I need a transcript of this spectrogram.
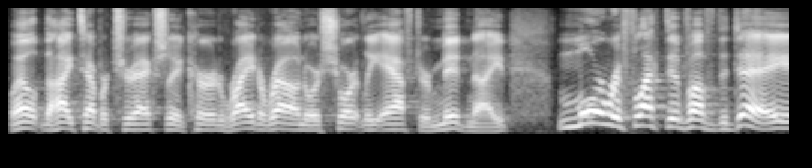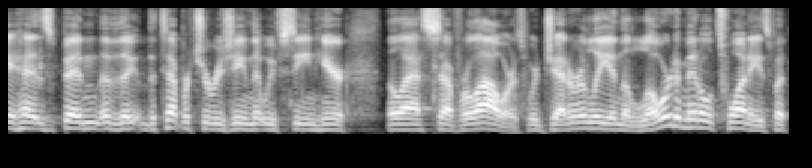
Well, the high temperature actually occurred right around or shortly after midnight. More reflective of the day has been the, the temperature regime that we've seen here the last several hours. We're generally in the lower to middle 20s, but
